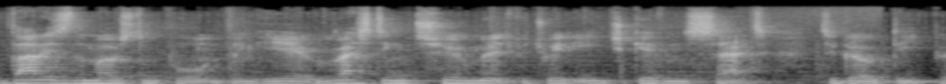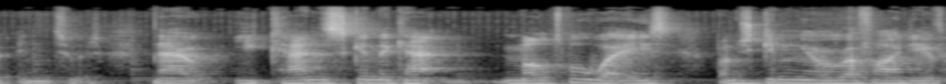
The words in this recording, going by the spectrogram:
That is the most important thing here, resting two minutes between each given set to go deeper into it. Now, you can skin the cat multiple ways, but I'm just giving you a rough idea of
